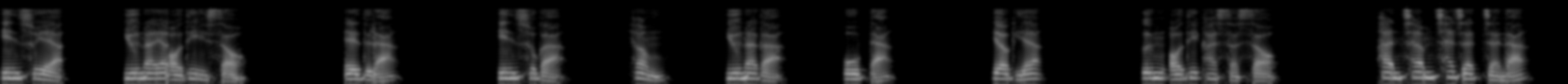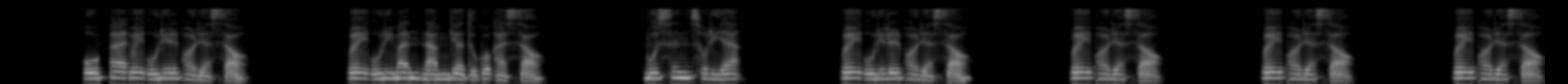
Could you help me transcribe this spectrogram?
인수야, 유나야 어디 있어? 애들아. 인수가, 형, 유나가, 오빠. 여기야. 응, 어디 갔었어? 한참 찾았잖아. 오빠 왜 우릴 버렸어? 왜 우리만 남겨두고 갔어? 무슨 소리야? 왜 우리를 버렸어? 왜 버렸어? 왜 버렸어? 왜 버렸어?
